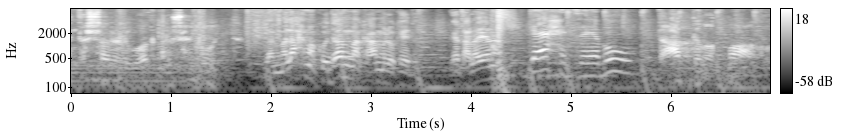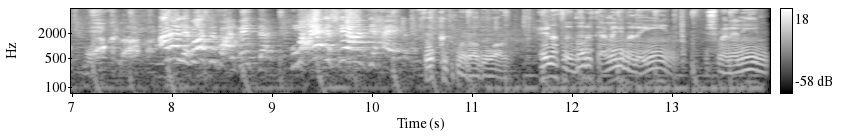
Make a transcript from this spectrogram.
أنت الشر اللي جواك ملوش حدود. لما لحمك ودمك عملوا كده. جت عليا أنا؟ جاحد زي أبوه. تعبت لاطماعك وطموحك الأعمى. أنا اللي بصرف على البيت ده ومحدش ليه عندي حاجة. فكك من رضوان. هنا تقدري تعملي ملايين مش ملاليم.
